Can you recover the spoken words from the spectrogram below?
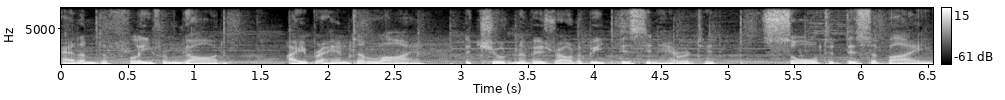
Adam to flee from God, Abraham to lie, the children of Israel to be disinherited, Saul to disobey,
